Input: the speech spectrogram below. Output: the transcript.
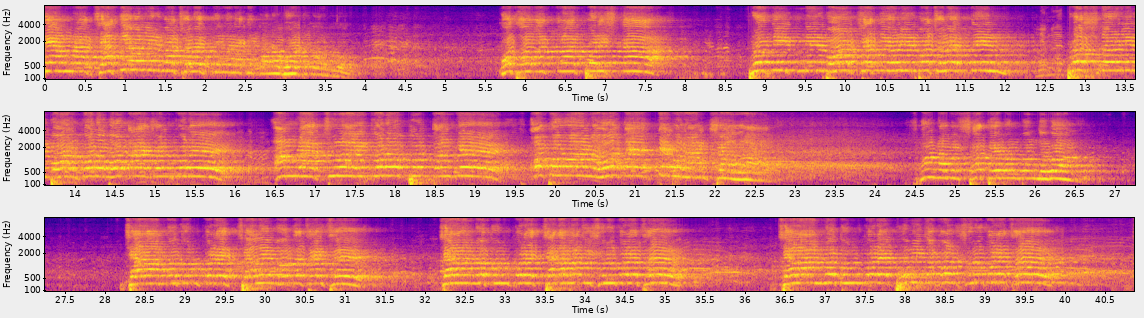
যে আমরা জাতীয় নির্বাচনের দিনে নাকি গণভোট করব। কথাবার্তা পরিষ্কার। প্রতীক নির্ভর জাতীয় নির্বাচনের দিন প্রশ্ন নির্ভর গণভোট আয়োজন করে আমরা চুলাই গণভোটকে অপমান হতে দেব না ইনশাআল্লাহ। সংগ্রামের সাথে এবং বন্ধুগণ যারা নতুন করে জালেম হতে চাইছে, যারা নতুন করে চাঁদাবাজি শুরু করেছে, যারা নতুন করে ভূমি দখল শুরু করেছে,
